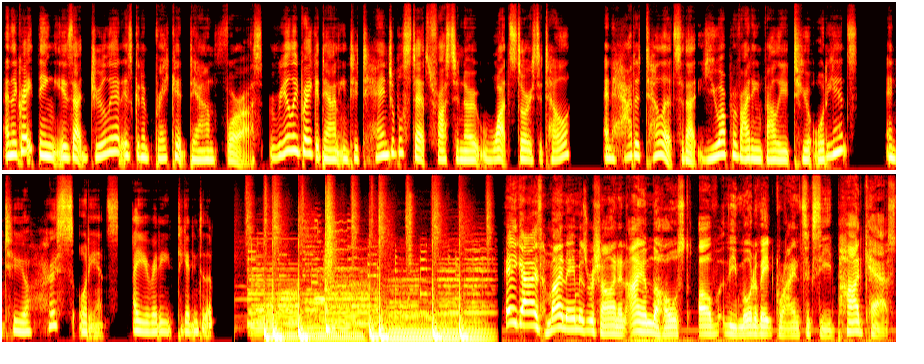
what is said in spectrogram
And the great thing is that Juliet is going to break it down for us, really break it down into tangible steps for us to know what stories to tell and how to tell it so that you are providing value to your audience and to your host's audience. Are you ready to get into them? Hey guys, my name is Rashawn and I am the host of the Motivate Grind Succeed podcast.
